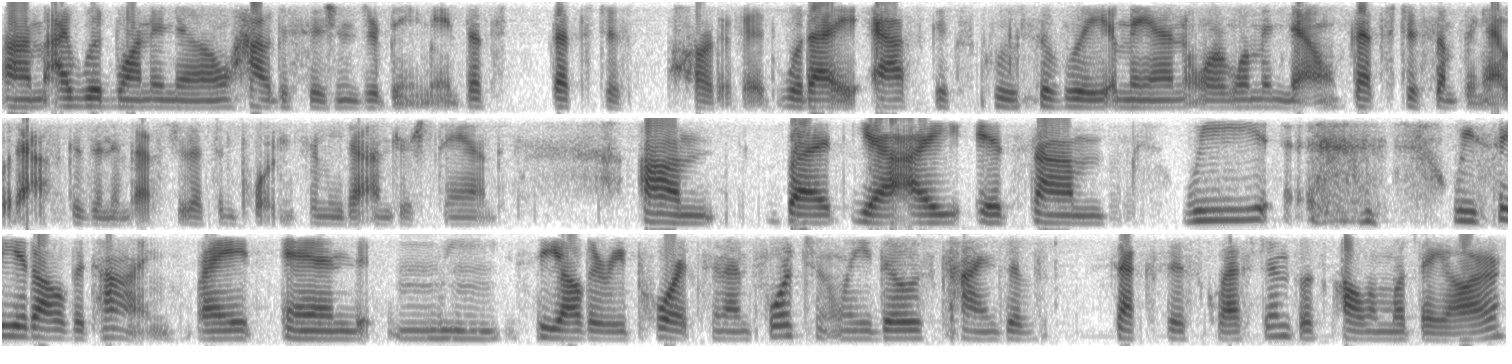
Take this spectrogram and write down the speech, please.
Um, I would want to know how decisions are being made. That's that's just part of it. Would I ask exclusively a man or a woman? No, that's just something I would ask as an investor. That's important for me to understand. Um, but yeah, I it's um, we we see it all the time, right? And mm-hmm. we see all the reports, and unfortunately, those kinds of sexist questions, let's call them what they are,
